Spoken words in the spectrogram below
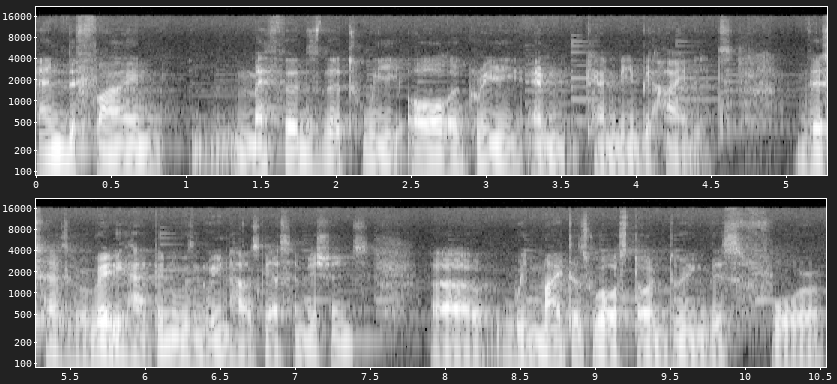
and define methods that we all agree and can be behind it. This has already happened with greenhouse gas emissions. Uh, we might as well start doing this for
